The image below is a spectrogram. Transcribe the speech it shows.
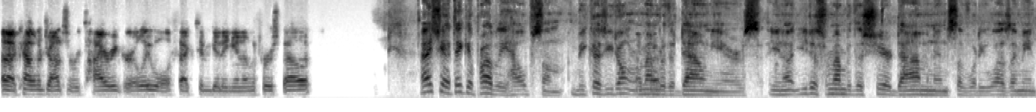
uh, Calvin Johnson retiring early will affect him getting in on the first ballot? Actually, I think it probably helps him because you don't remember okay. the down years. You know, you just remember the sheer dominance of what he was. I mean,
